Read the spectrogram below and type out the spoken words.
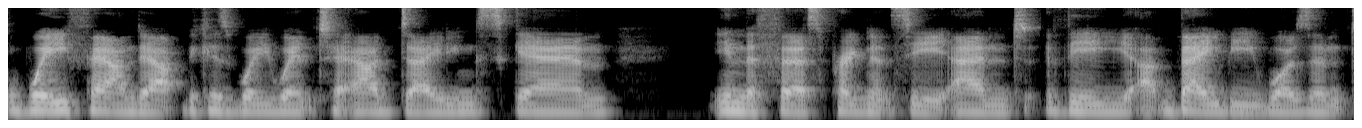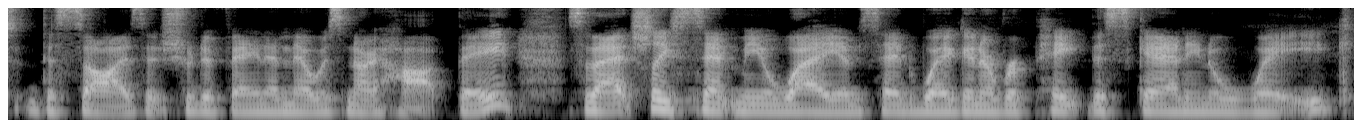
we found out because we went to our dating scan in the first pregnancy and the uh, baby wasn't the size it should have been and there was no heartbeat. So they actually sent me away and said, We're going to repeat the scan in a week.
